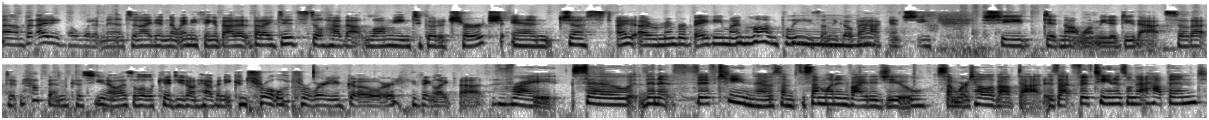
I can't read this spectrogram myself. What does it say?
Um, but i didn't know what it meant and i didn't know anything about it. But i did still have that longing to go to church and just i, I remember begging my mom please mm. let me go mm. back. And she she did not want me to do that. So that didn't happen because you know as a little kid you don't have any control over where you go or anything like that. Right. So then at 15 though some, someone invited you somewhere. Tell about that. Is that 15 is when that happened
